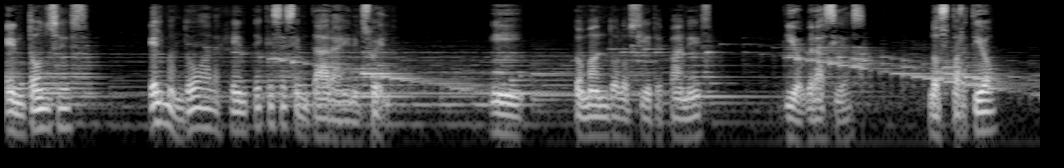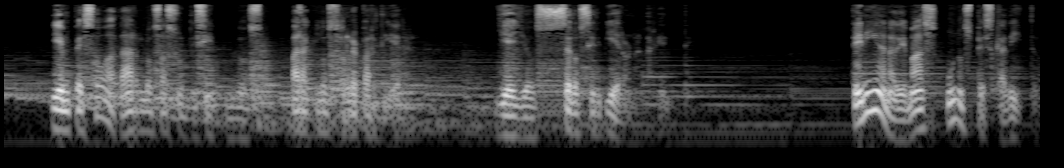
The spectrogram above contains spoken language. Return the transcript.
Entonces, él mandó a la gente que se sentara en el suelo y, tomando los siete panes, dio gracias los partió y empezó a darlos a sus discípulos para que los repartieran, y ellos se los sirvieron a la gente. Tenían además unos pescaditos.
